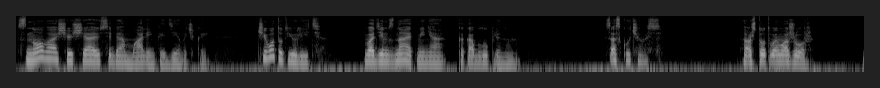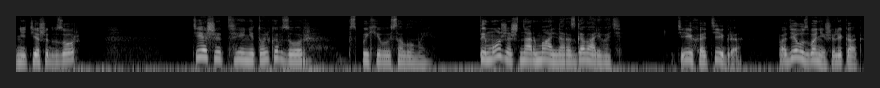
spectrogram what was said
Снова ощущаю себя маленькой девочкой. Чего тут юлить? Вадим знает меня, как облупленную. Соскучилась. А что твой мажор? Не тешит взор? Тешит и не только взор вспыхиваю соломой. «Ты можешь нормально разговаривать?» «Тихо, тигра. По делу звонишь или как?»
